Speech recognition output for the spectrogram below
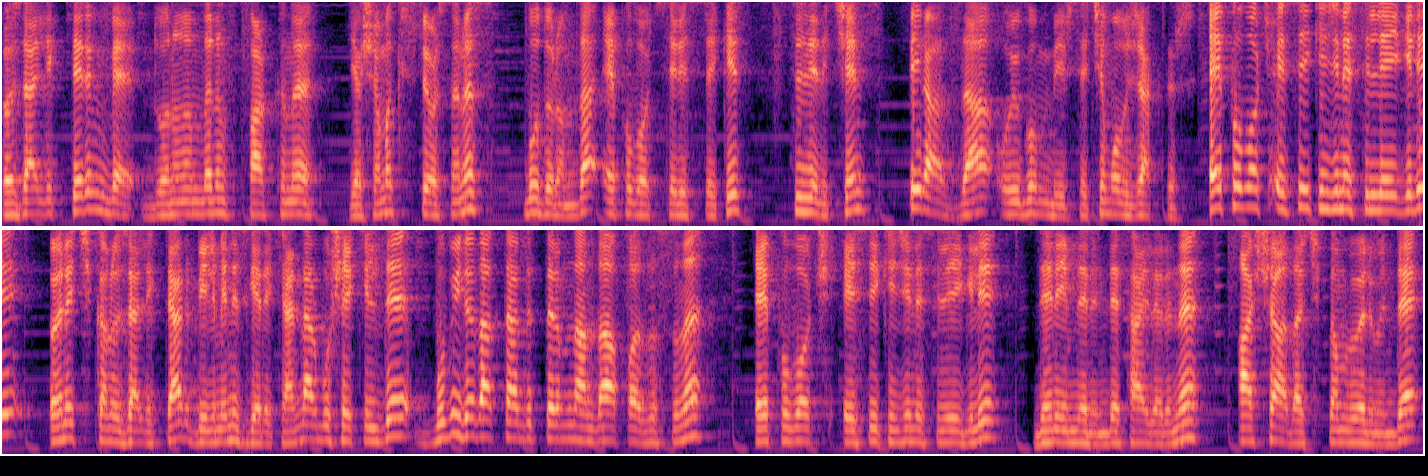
özelliklerin ve donanımların farkını yaşamak istiyorsanız bu durumda Apple Watch Series 8 sizin için biraz daha uygun bir seçim olacaktır. Apple Watch SE 2. nesille ilgili öne çıkan özellikler, bilmeniz gerekenler bu şekilde. Bu videoda aktardıklarımdan daha fazlasını Apple Watch SE 2. nesil ile ilgili deneyimlerin detaylarını aşağıda açıklama bölümünde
